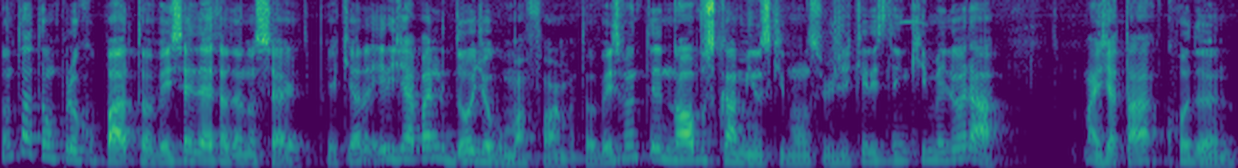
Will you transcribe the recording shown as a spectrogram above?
não está tão preocupado, talvez, se a ideia está dando certo. Porque aqui ele já validou de alguma forma. Talvez vão ter novos caminhos que vão surgir que eles têm que melhorar. Mas já está rodando.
